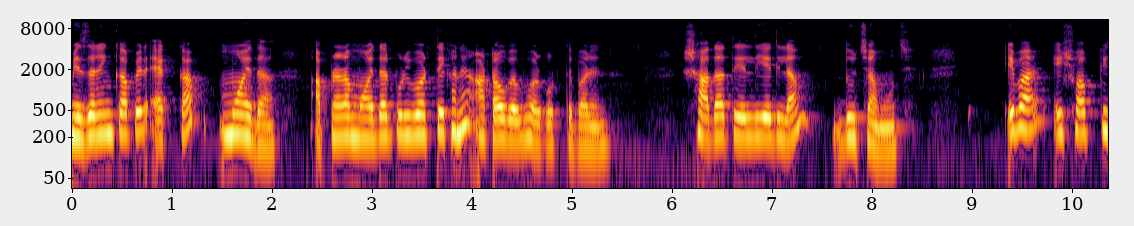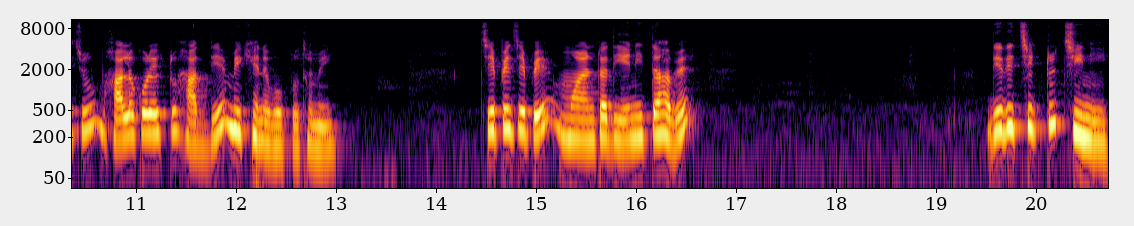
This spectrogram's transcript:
মেজারিং কাপের এক কাপ ময়দা। আপনারা ময়দার পরিবর্তে এখানে আটাও ব্যবহার করতে পারেন। সাদা তেল দিয়ে দিলাম দু চামচ। এবার এই সব কিছু ভালো করে একটু হাত দিয়ে মেখে নেব প্রথমেই। চেপে চেপে ময়ানটা দিয়ে নিতে হবে। দিয়ে দিচ্ছি একটু চিনি।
